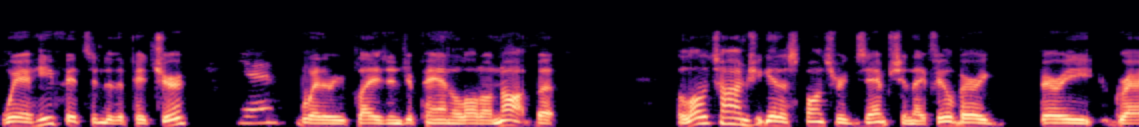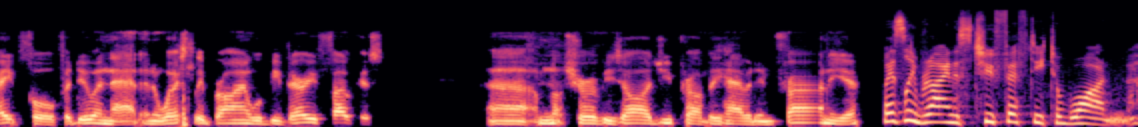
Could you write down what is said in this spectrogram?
where he fits into the picture, yeah, whether he plays in Japan a lot or not. But a lot of times you get a sponsor exemption, they feel very, very grateful for doing that. And Wesley Bryan will be very focused. Uh, I'm not sure of his odds. You probably have it in front of you. Wesley Bryan is 250 to 1.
